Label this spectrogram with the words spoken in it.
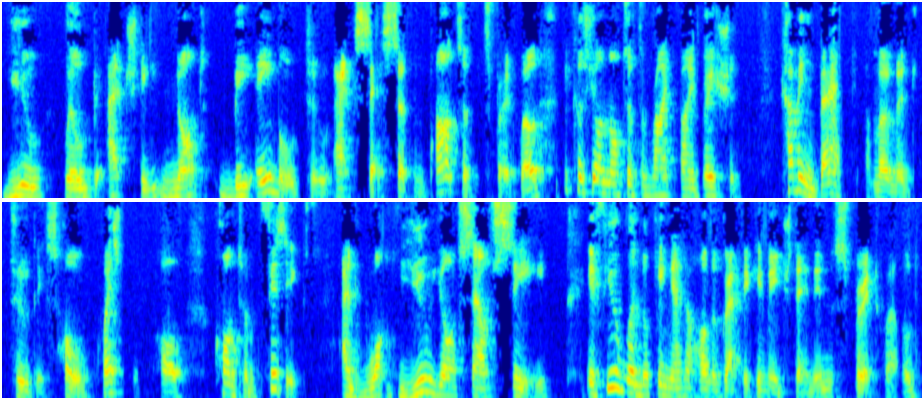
you will actually not be able to access certain parts of the spirit world because you're not of the right vibration. Coming back a moment to this whole question of quantum physics and what you yourself see, if you were looking at a holographic image then in the spirit world,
